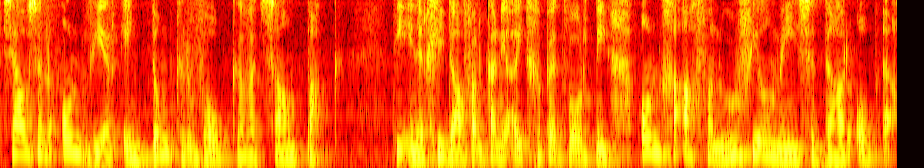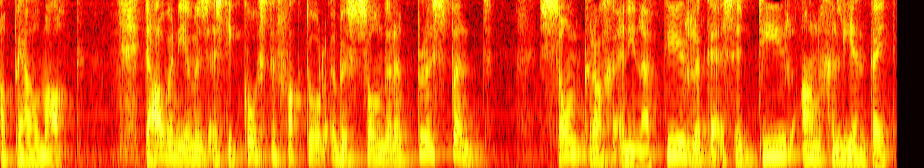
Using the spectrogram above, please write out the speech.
selfs in onweer en donker wolke wat saampak. Die energie daarvan kan nie uitgeput word nie, ongeag van hoeveel mense daarop 'n appel maak. Daarbenemens is die kostefaktor 'n besondere pluspunt. Sonkrag in die natuurlike is 'n duur aangeleentheid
